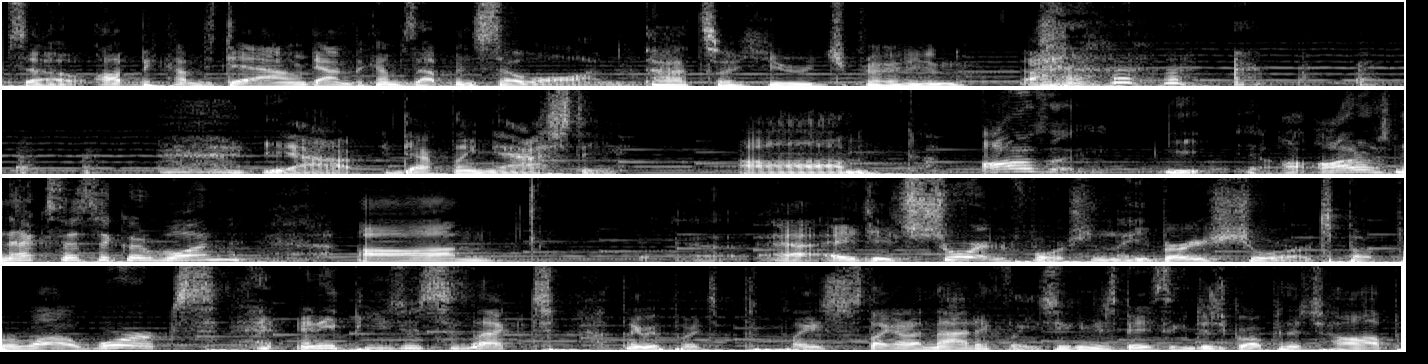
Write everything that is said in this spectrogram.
So up becomes down, down becomes up, and so on. That's a huge pain. Yeah, definitely nasty. Um, autos, autos next. That's a good one. Um, uh, it- it's short, unfortunately, very short. But for while it works, any piece you select, like we put it place like automatically. So you can just basically just go up to the top,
